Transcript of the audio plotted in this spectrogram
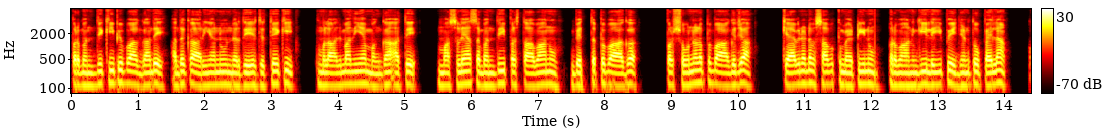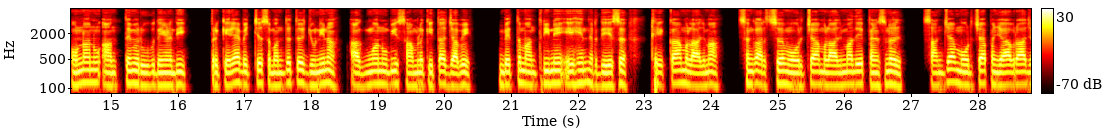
ਪ੍ਰਬੰਧਕੀ ਵਿਭਾਗਾਂ ਦੇ ਅਧਿਕਾਰੀਆਂ ਨੂੰ ਨਿਰਦੇਸ਼ ਦਿੱਤੇ ਕਿ ਮੁਲਾਜ਼ਮਾਂ ਦੀਆਂ ਮੰਗਾਂ ਅਤੇ ਮਸਲਿਆਂ ਸੰਬੰਧੀ ਪ੍ਰਸਤਾਵਾਂ ਨੂੰ ਵਿੱਤ ਵਿਭਾਗ, ਪਰਸੋਨਲ ਵਿਭਾਗ ਜਾਂ ਕੈਬਨਿਟ ਸਬ ਕਮੇਟੀ ਨੂੰ ਪ੍ਰਵਾਨਗੀ ਲਈ ਭੇਜਣ ਤੋਂ ਪਹਿਲਾਂ ਉਹਨਾਂ ਨੂੰ ਅੰਤਿਮ ਰੂਪ ਦੇਣ ਦੀ ਪ੍ਰਕਿਰਿਆ ਵਿੱਚ ਸੰਬੰਧਿਤ ਯੂਨੀਅਨਾਂ ਆਗੂਆਂ ਨੂੰ ਵੀ ਸ਼ਾਮਲ ਕੀਤਾ ਜਾਵੇ। ਵਿੱਤ ਮੰਤਰੀ ਨੇ ਇਹ ਨਿਰਦੇਸ਼ ਠੇਕਾ ਮੁਲਾਜ਼ਮਾਂ ਸੰਘਰਸ਼ ਮੋਰਚਾ ਮੁਲਾਜ਼ਮਾਂ ਦੇ ਪੈਨਸ਼ਨਰ, ਸਾਂਝਾ ਮੋਰਚਾ ਪੰਜਾਬ ਰਾਜ,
